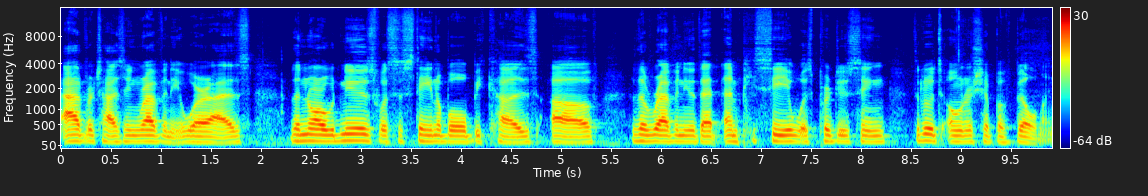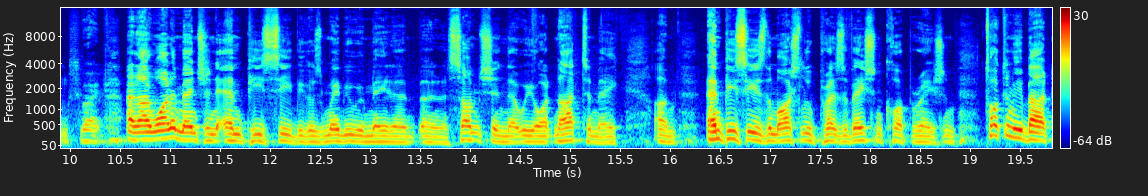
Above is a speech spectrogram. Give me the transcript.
advertising revenue, whereas the Norwood News was sustainable because of the revenue that MPC was producing through its ownership of buildings. Right. And I want to mention MPC because maybe we made a, an assumption that we ought not to make. Um, MPC is the Mosholu Preservation Corporation. Talk to me about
